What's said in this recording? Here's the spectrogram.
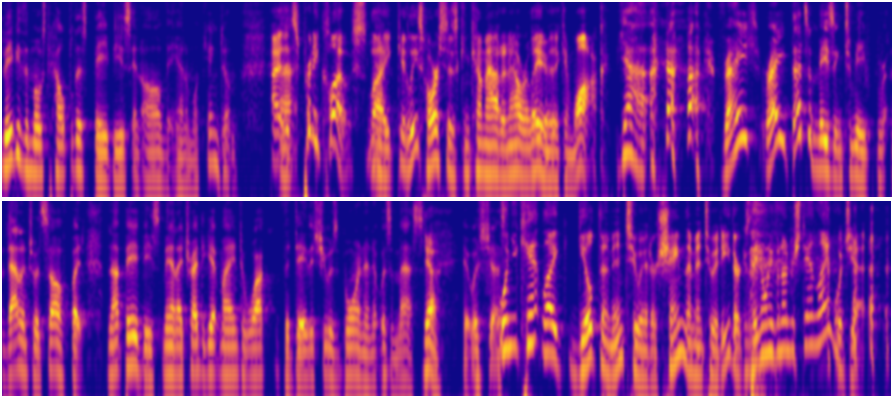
maybe the most helpless babies in all of the animal kingdom. I, uh, it's pretty close. Like, at least horses can come out an hour later; they can walk. Yeah, right, right. That's amazing to me. That unto itself, but not babies. Man, I tried to get mine to walk the day that she was born, and it was a mess. Yeah. it was just. When you can't like guilt them into it or shame them into it either, because they don't even understand language yet.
